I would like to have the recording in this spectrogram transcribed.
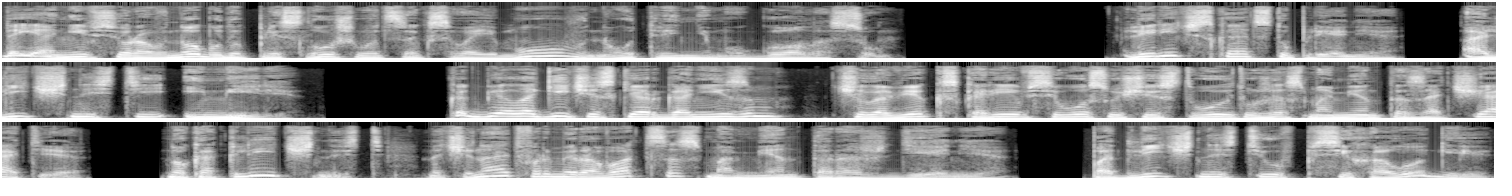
Да и они все равно будут прислушиваться к своему внутреннему голосу. Лирическое отступление о личности и мире. Как биологический организм, человек, скорее всего, существует уже с момента зачатия, но как личность начинает формироваться с момента рождения. Под личностью в психологии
